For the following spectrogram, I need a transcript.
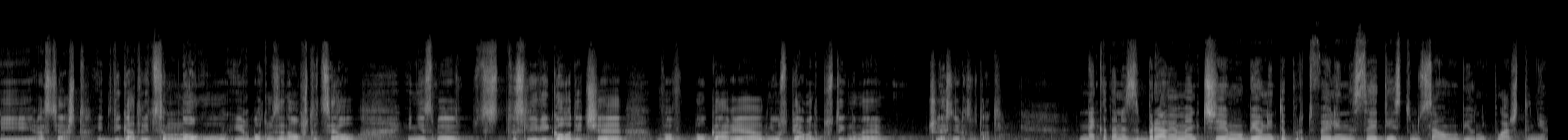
и растяща. И двигателите са много и работим за една обща цел. И ние сме щастливи и горди, че в България ние успяваме да постигнем чудесни резултати. Нека да не забравяме, че мобилните портфели не са единствено само мобилни плащания.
